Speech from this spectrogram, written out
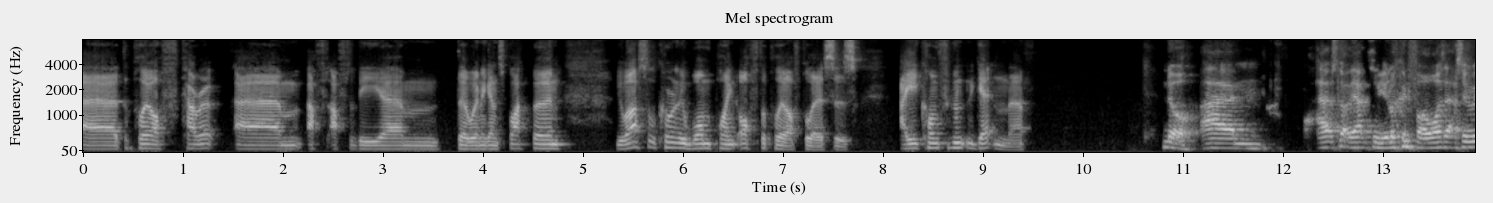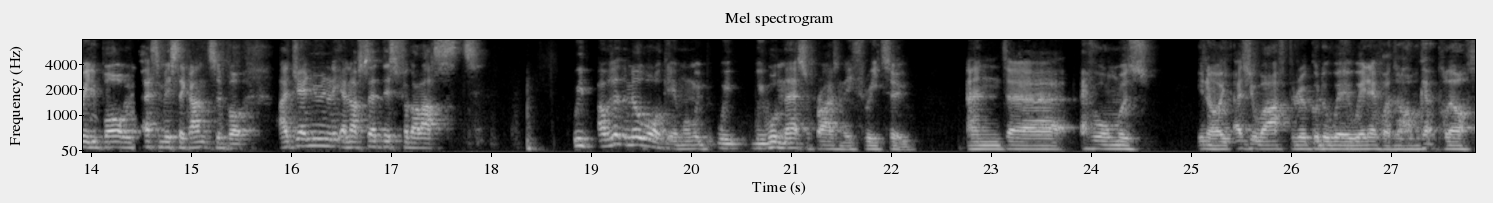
uh, the playoff carrot um, after after the um, the win against Blackburn. You are still currently one point off the playoff places. Are you confident in getting there? No, um, that's not the answer you're looking for, was it? That's a really boring, pessimistic answer. But I genuinely, and I've said this for the last. We, I was at the Millwall game when we we, we won there surprisingly three two, and uh, everyone was, you know, as you were after a good away win, everyone, oh, we'll get playoffs.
